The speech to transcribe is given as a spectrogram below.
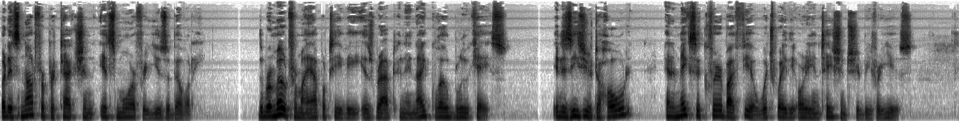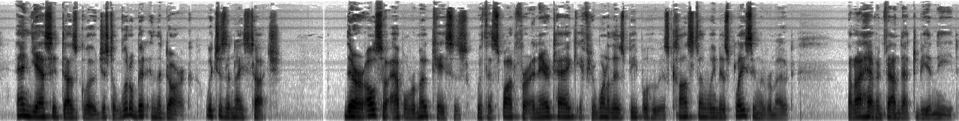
but it's not for protection, it's more for usability. The remote for my Apple TV is wrapped in a night glow blue case. It is easier to hold, and it makes it clear by feel which way the orientation should be for use. And yes, it does glow just a little bit in the dark, which is a nice touch. There are also Apple remote cases with a spot for an AirTag if you're one of those people who is constantly misplacing the remote, but I haven't found that to be a need.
